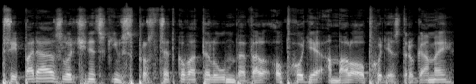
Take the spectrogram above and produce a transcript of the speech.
připadá zločineckým zprostředkovatelům ve velobchodě a maloobchodě s drogami,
